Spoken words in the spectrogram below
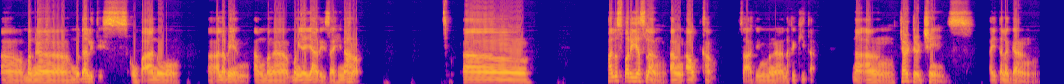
ah, mga modalities kung paano ah, alamin ang mga mangyayari sa hinaharap. Ah, halos parehas lang ang outcome sa aking mga nakikita na ang charter change ay talagang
